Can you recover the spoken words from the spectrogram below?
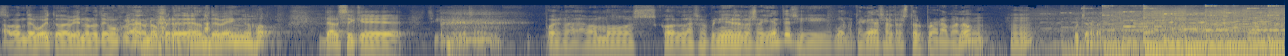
¿A dónde voy? Todavía no lo tengo claro, ¿no? Pero ¿de dónde vengo? Tal sí que, sí que quería saberlo. Pues nada, vamos con las opiniones de los oyentes y bueno, te quedas al resto del programa, ¿no? Muchas gracias.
